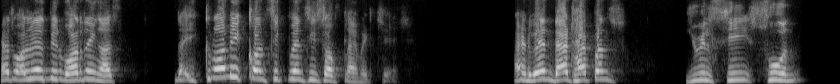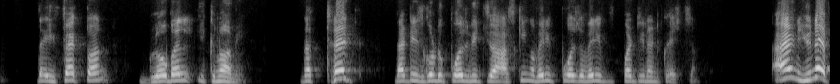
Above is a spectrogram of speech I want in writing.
has always been warning us the economic consequences of climate change. And when that happens, you will see soon the effect on global economy. The threat that is going to pose, which you are asking, a very pose a very pertinent question. And UNEP,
